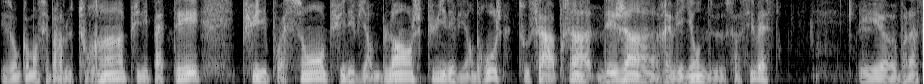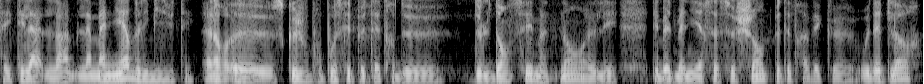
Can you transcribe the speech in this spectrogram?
ils ont commencé par le tourin, puis les pâtés, puis les poissons, puis les viandes blanches, puis les viandes rouges. Tout ça après déjà un réveillon de Saint-Sylvestre. Et euh, voilà, ça a été la, la, la, manière de les bisuter. Alors, euh, ce que je vous propose, c'est peut-être de, de le danser maintenant. Les, les belles manières, ça se chante, peut-être avec euh, Odette Laure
